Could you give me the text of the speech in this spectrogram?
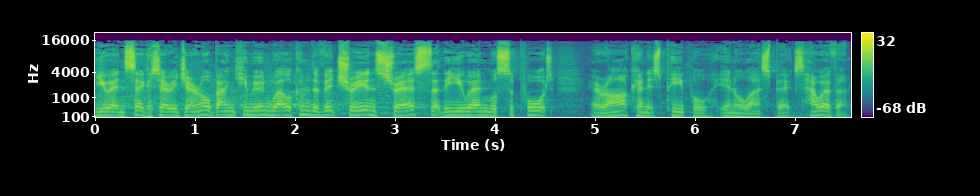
UN Secretary General Ban Ki moon welcomed the victory and stressed that the UN will support Iraq and its people in all aspects. However,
